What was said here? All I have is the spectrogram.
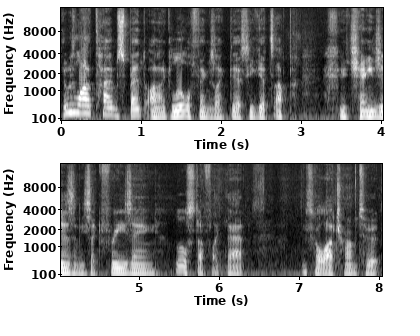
there was a lot of time spent on like little things like this. He gets up, he changes, and he's like freezing, little stuff like that. It's got a lot of charm to it.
